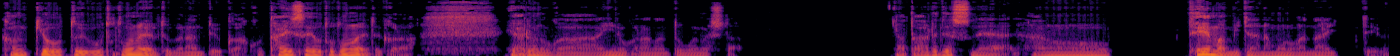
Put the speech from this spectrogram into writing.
環境を整えるというか、なんていうか、こう体制を整えてからやるのがいいのかななんて思いました。あとあれですね、あの、テーマみたいなものがないっていうね、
